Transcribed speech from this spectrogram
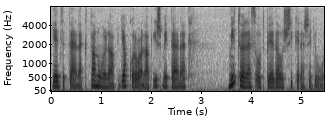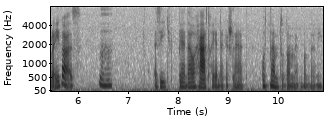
jegyzetelnek, tanulnak, gyakorolnak, ismételnek. Mitől lesz ott például sikeres egy óra, igaz? Uh-huh. Ez így például hát, ha érdekes lehet. Ott nem tudom megmondani.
